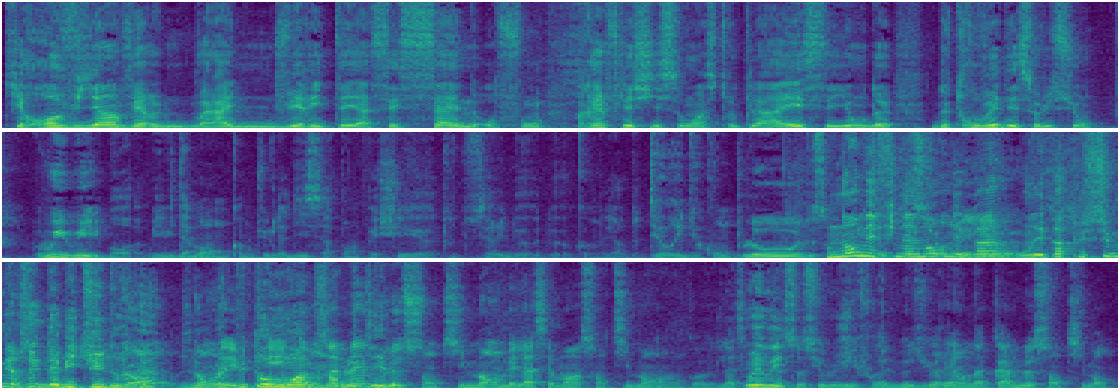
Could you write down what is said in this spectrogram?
qui revient vers une, voilà, une vérité assez saine, au fond. Réfléchissons à ce truc-là et essayons de, de trouver des solutions. Oui, oui, bon, évidemment, comme tu l'as dit, ça n'a pas empêché euh, toute une série de, théorie du complot, de Non, mais finalement, on n'est pas, euh, on n'est pas plus submergé que d'habitude. Non, non, plutôt moins. On a même le sentiment, mais là c'est vraiment un sentiment. Hein, là, c'est la sociologie, il faudrait le mesurer. On a quand même le sentiment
